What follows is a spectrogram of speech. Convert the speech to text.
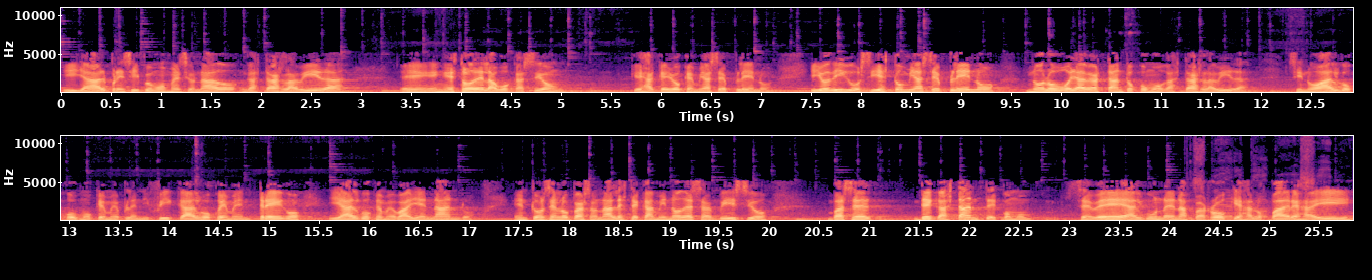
Y ya al principio hemos mencionado gastar la vida en, esto de la vocación, que es aquello que me hace pleno. Y yo digo, si esto me hace pleno, no lo voy a ver tanto como gastar la vida, sino algo como que me planifica, algo que me entrego y algo que me va llenando. Entonces en lo personal este camino de servicio va a ser desgastante, como se ve alguna en las parroquias, a los padres ahí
